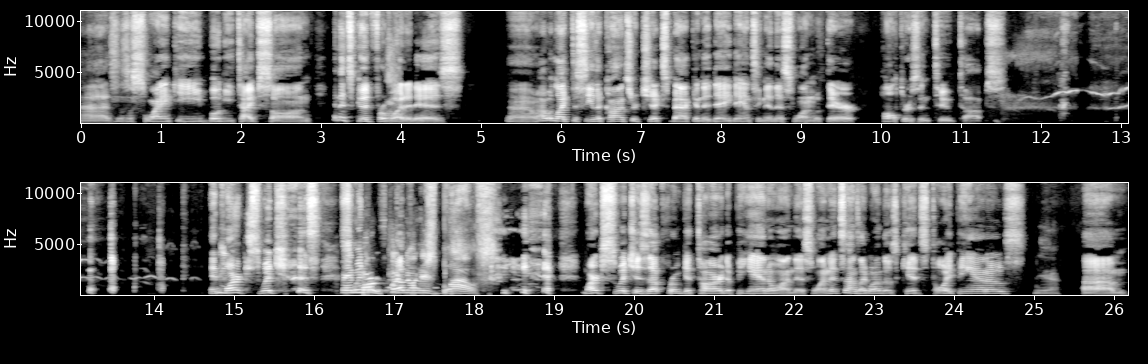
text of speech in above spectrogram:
Uh, this is a swanky boogie type song, and it's good for what it is. Um, I would like to see the concert chicks back in the day dancing to this one with their halters and tube tops. and Mark switches. And Mark switches putting up- on his blouse. Mark switches up from guitar to piano on this one. It sounds like one of those kids' toy pianos. Yeah. Um,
